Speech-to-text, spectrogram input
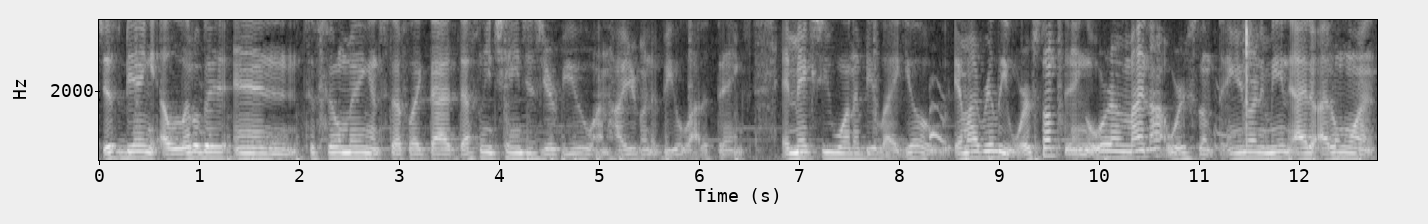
just being a little bit into filming and stuff like that definitely changes your view on how you're going to view a lot of things. It makes you want to be like, yo, am I really worth something or am I not worth something? You know what I mean? I, I don't want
